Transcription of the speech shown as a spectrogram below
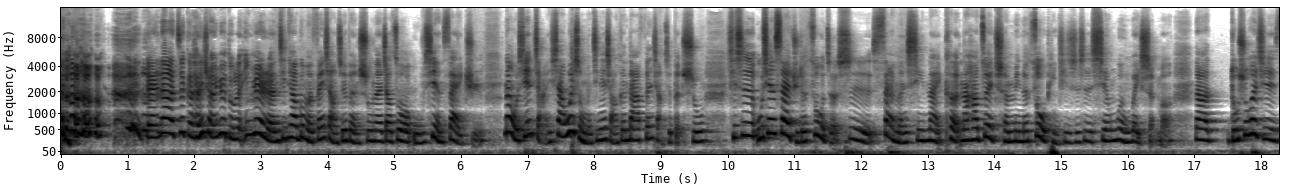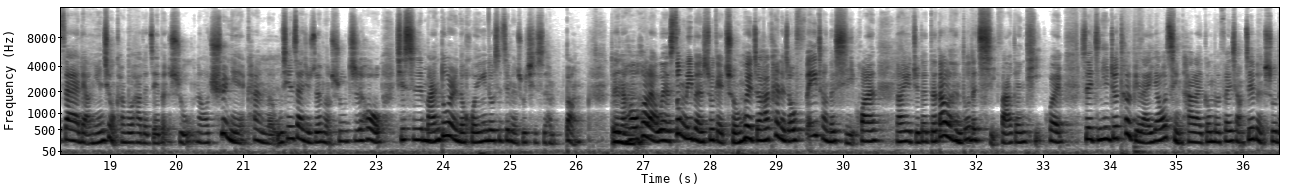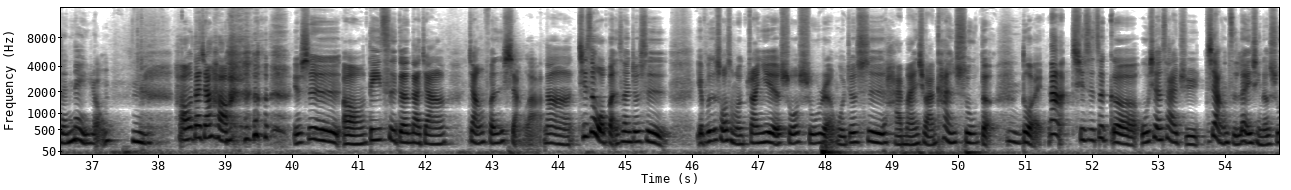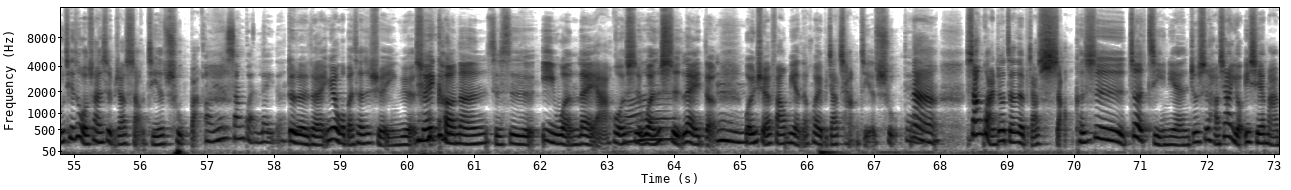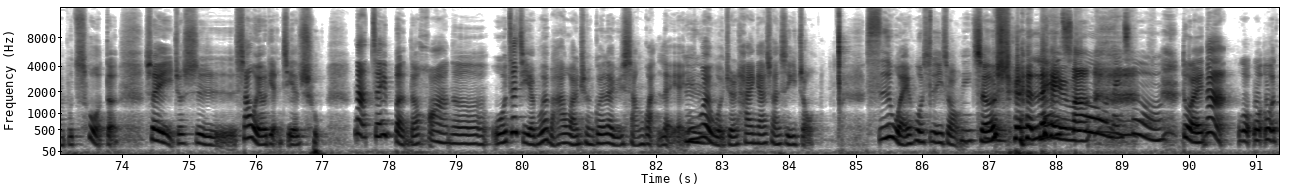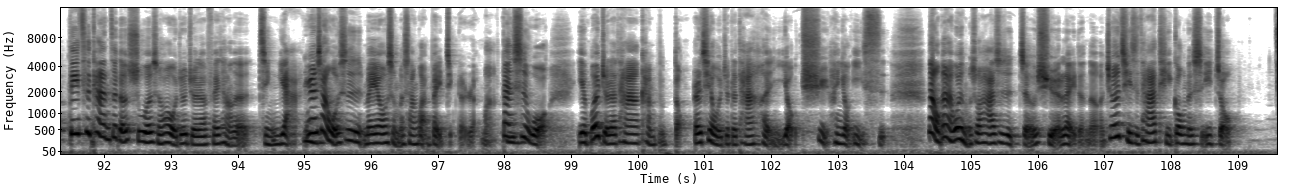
对，那这个很喜欢阅读的音乐人，今天要跟我们分享这本书呢，叫做《无限赛局》。那我先讲一下，为什么我们今天想要跟大家分享这本书。其实，《无限赛局》的作者是塞门西奈克，那他最成名的作品其实是《先问为什么》。那读书会其实，在两年前我看过他的这本书，然后去年也看了《无限赛局》这本书之后，其实蛮多人的回应都是这本书其实很棒。对，然后后来我也送了一本书给纯慧，之后他看的时候非常的喜欢，然后也觉得得到了很多的启发跟体会，所以今天就特别来邀请他来跟我们分享这本书的的内容。嗯，好，大家好，也是呃第一次跟大家这样分享啦。那其实我本身就是。也不是说什么专业说书人，我就是还蛮喜欢看书的。嗯，对。那其实这个无限赛局这样子类型的书，其实我算是比较少接触吧。哦，因为是商管类的。对对对，因为我本身是学音乐，所以可能只是译文类啊，或者是文史类的，文学方面的会比较常接触。那商管就真的比较少，可是这几年就是好像有一些蛮不错的，所以就是稍微有点接触。那这一本的话呢，我自己也不会把它完全归类于商管类，因为我觉得它应该算是一种思维或是一种哲学类吗？没错，没错对。那我我我第一次看这个书的时候，我就觉得非常的惊讶，因为像我是没有什么商管背景的人嘛，但是我也不会觉得他看不懂，而且我觉得他很有趣，很有意思。那我刚才为什么说它是哲学类的呢？就是其实它提供的是一种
